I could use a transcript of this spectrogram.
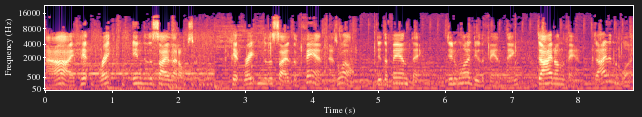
Ah, I hit right into the side of that ulcer. Hit right into the side of the fan as well. Did the fan thing. Didn't want to do the fan thing. Died on the fan. Died in the blood.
